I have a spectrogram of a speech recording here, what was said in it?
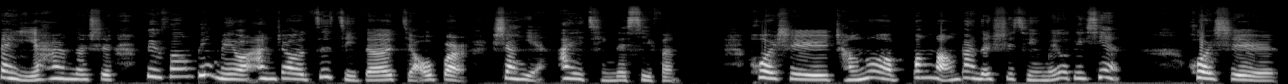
但遗憾的是，对方并没有按照自己的脚本上演爱情的戏份，或是承诺帮忙办的事情没有兑现，或是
